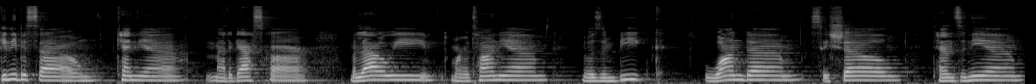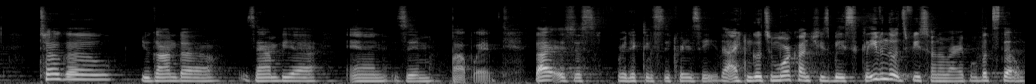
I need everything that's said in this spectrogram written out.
Guinea Bissau, Kenya, Madagascar, Malawi, Mauritania, Mozambique, Rwanda, Seychelles, Tanzania, Togo, Uganda, Zambia, and Zimbabwe. That is just ridiculously crazy that I can go to more countries basically, even though it's visa on arrival, but still.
